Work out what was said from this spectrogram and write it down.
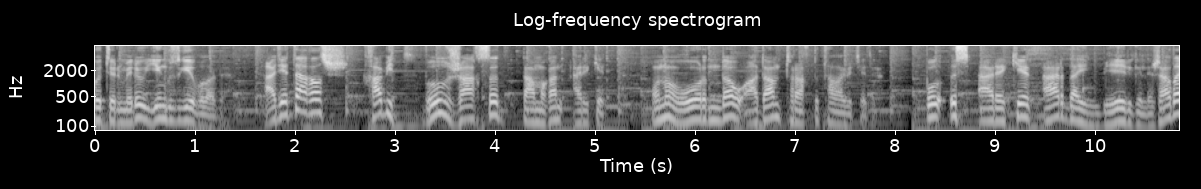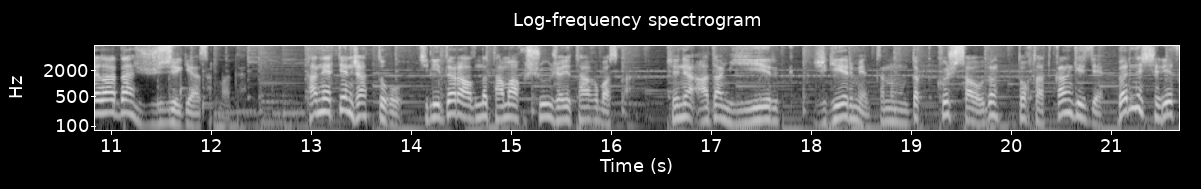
көтермелеу енгізуге болады әдеті ағылш хабит бұл жақсы дамыған әрекет оны орындау адам тұрақты талап етеді бұл іс әрекет әрдайым белгілі жағдайларда жүзеге асырылады. Таңертең жаттығу теледидар алдында тамақ ішу және тағы басқа. Және адам ерік жігер мен тынымдық күш салудың тоқтатқан кезде бірнеше рет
